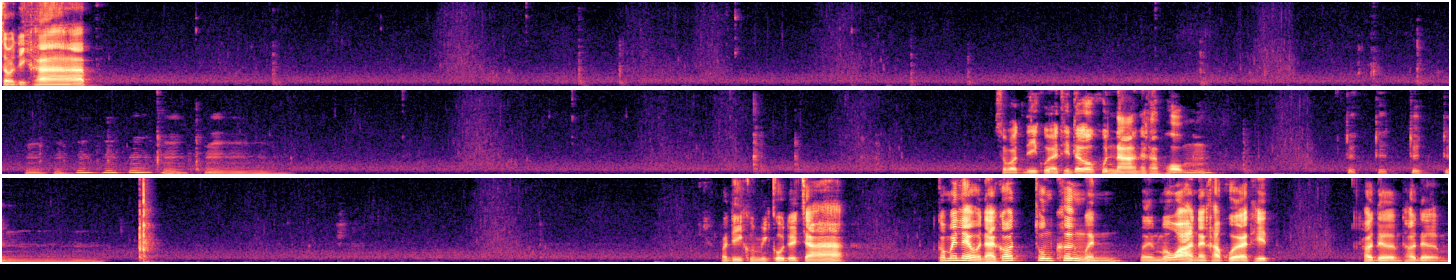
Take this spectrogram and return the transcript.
สวัสดีครับสวัสดีคุณอาทิตย์แล้วก็คุณน้ำนะครับผม ตึ๊ดตึ๊ดตึ๊ดตึ๊ดสวัสดีคุณมิกุด้วยจ้า ก็ไม่เร็วนะ ก็ทุ่มครึ่งเหมือนเหมือนเมื่อวานนะครับคุณอาทิตย์ เท่าเดิมเท่าเดิม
